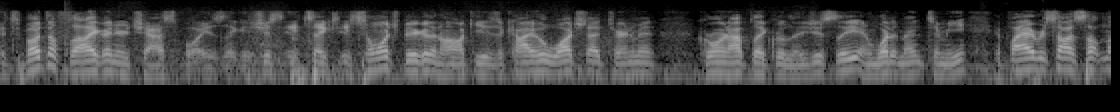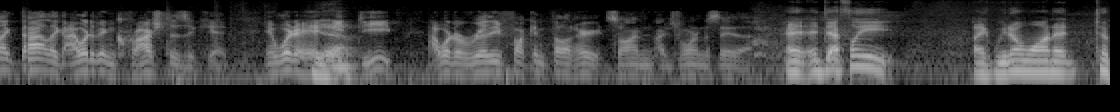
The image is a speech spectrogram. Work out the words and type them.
it's about the flag on your chest, boys. Like it's just it's like it's so much bigger than hockey. As a guy who watched that tournament growing up like religiously and what it meant to me, if I ever saw something like that, like I would have been crushed as a kid. It would have hit Yeah. me deep. I would have really fucking felt hurt. So I'm, I just wanted to say that. And it definitely, like, we don't want it to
